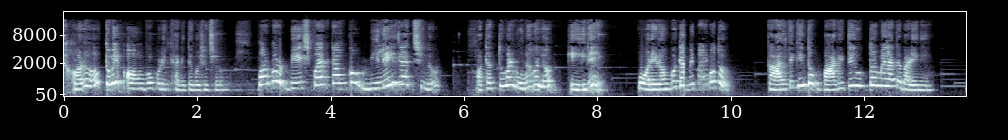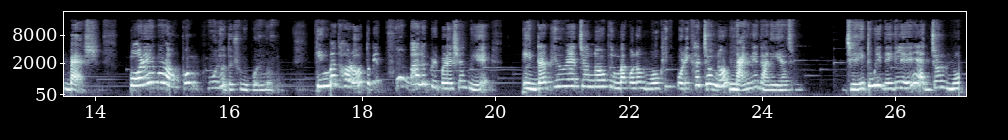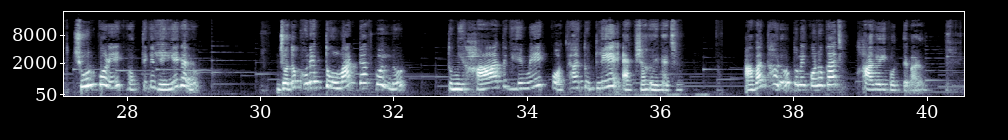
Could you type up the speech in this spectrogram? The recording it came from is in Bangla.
ধরো, তুমি অঙ্ক পরীক্ষা দিতে বসেছো। পরপর বেশ কয়েকটা অঙ্ক মিলেই যাচ্ছিল। হঠাৎ তোমার মনে হলো এই রে, পরের অঙ্কটা আমি পারব তো? কালকে কিন্তু বাড়িতে উত্তর মেলাতে পারিনি। ব্যাস, পরের পর অঙ্ক ভুল হতে শুরু করল। কিংবা ধরো, তুমি খুব ভালো প্রিপারেশন নিয়ে ইন্টারভিউ এর জন্য কিংবা কোনো মৌখিক পরীক্ষার জন্য লাইনে দাঁড়িয়ে আছো। যেই তুমি দেখলে একজন মুখ চুন করে ঘর থেকে বেরিয়ে গেল যতক্ষণে তোমার ডাক পড়ল, তুমি হাত ঘেমে কথা তুতলিয়ে একসা হয়ে গেছো। আবার ধরো তুমি কোনো কাজ ভালোই করতে পারো।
